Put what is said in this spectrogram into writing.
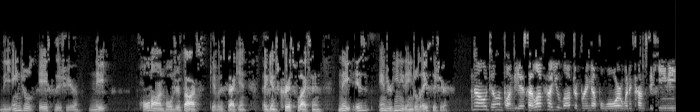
the Angels ace this year. Nate, hold on, hold your thoughts, give it a second, against Chris Flexen. Nate, is Andrew Heaney the Angels ace this year? No, Dylan Bundy is. I love how you love to bring up war when it comes to Heaney,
